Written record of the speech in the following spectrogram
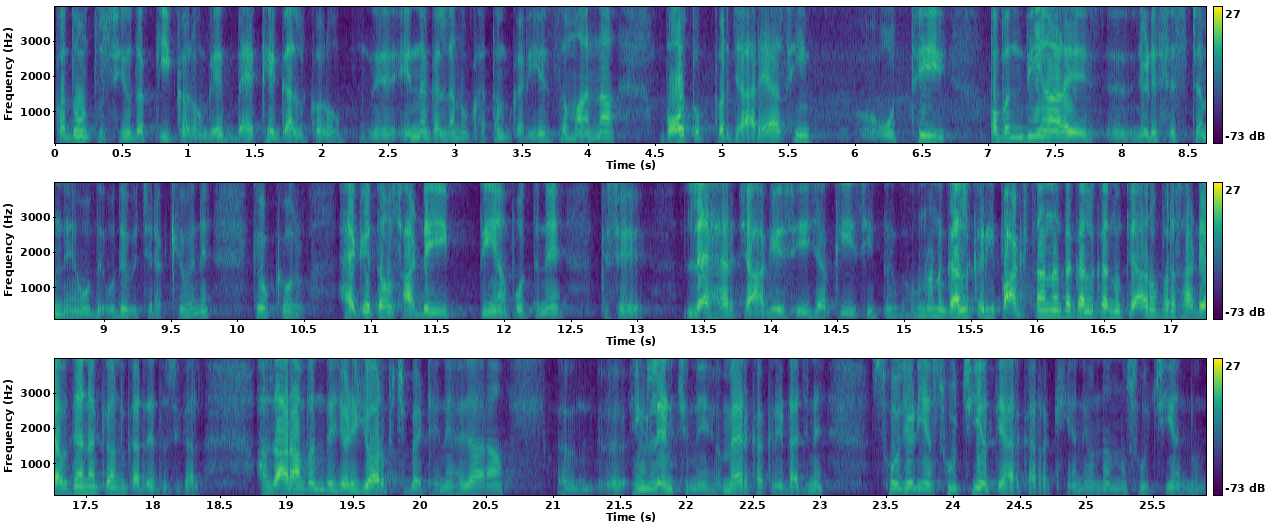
ਕਦੋਂ ਤੁਸੀਂ ਉਹਦਾ ਕੀ ਕਰੋਗੇ? ਬਹਿ ਕੇ ਗੱਲ ਕਰੋ ਇਹਨਾਂ ਗੱਲਾਂ ਨੂੰ ਖਤਮ ਕਰੀਏ। ਜ਼ਮਾਨਾ ਬਹੁਤ ਉੱਪਰ ਜਾ ਰਿਹਾ। ਅਸੀਂ ਉੱਥੇ ਪਾਬੰਦੀਆਂ ਵਾਲੇ ਜਿਹੜੇ ਸਿਸਟਮ ਨੇ, ਉਹਦੇ ਉਹਦੇ ਵਿੱਚ ਰੱਖੇ ਹੋਏ ਨੇ। ਕਿਉਂਕਿ ਉਹ ਹੈਗੇ ਤਾਂ ਉਹ ਸਾਡੇ ਹੀ ਧੀਆਂ ਪੁੱਤ ਨੇ, ਕਿਸੇ ਲਹਿਰ ਚ ਆ ਗਏ ਸੀ ਜਾਂ ਕੀ ਸੀ, ਤਾਂ ਉਹਨਾਂ ਨਾਲ ਗੱਲ ਕਰੀ, ਪਾਕਿਸਤਾਨ ਨਾਲ ਤਾਂ ਗੱਲ ਕਰਨ ਨੂੰ ਤਿਆਰ ਹੋ, ਪਰ ਸਾਡੇ ਆਪਦਿਆਂ ਨਾਲ ਕਿਉਂ ਨਹੀਂ ਕਰਦੇ ਤੁਸੀਂ ਗੱਲ? ਹਜ਼ਾਰਾਂ ਬੰਦੇ ਜਿਹੜੇ ਯੂਰਪ 'ਚ ਬੈਠੇ ਨੇ, ਹਜ਼ਾਰਾਂ ਇੰਗਲੈਂਡ 'ਚ ਨੇ, ਅਮਰੀਕਾ, ਕੈਨੇਡਾ 'ਚ ਨੇ, ਸੋ ਜਿਹੜੀਆਂ ਸੂਚੀਆਂ ਤਿਆਰ ਕਰ ਰੱਖੀਆਂ ਨੇ, ਉਹਨਾਂ ਨੂੰ ਸੂਚੀਆਂ ਨੂੰ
